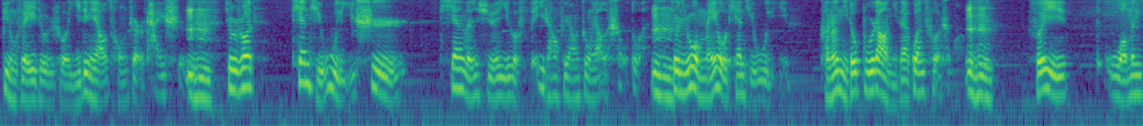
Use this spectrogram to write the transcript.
并非就是说一定要从这儿开始，嗯嗯就是说天体物理是天文学一个非常非常重要的手段。嗯就是你如果没有天体物理，可能你都不知道你在观测什么。嗯哼所以，我们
